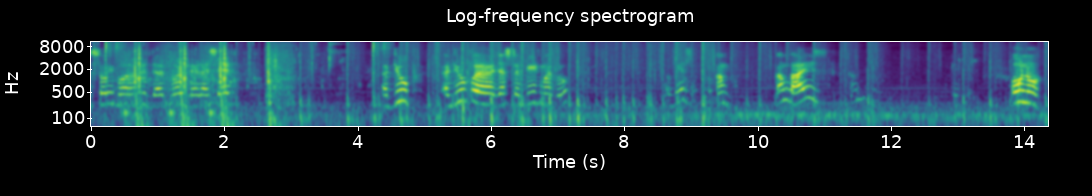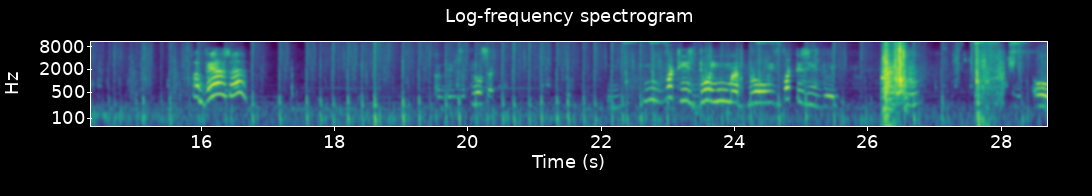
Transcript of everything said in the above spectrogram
Sorry for that word that I said. A dupe. A dupe uh, just uh, beat my bro. Oh, where's come? Come guys. Come. Oh no. Oh, where's that? Oh, there's a closer. What he's doing, my bro? What is he doing? Oh.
